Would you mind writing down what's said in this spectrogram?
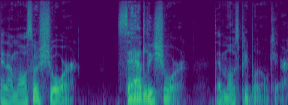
And I'm also sure, sadly sure, that most people don't care.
